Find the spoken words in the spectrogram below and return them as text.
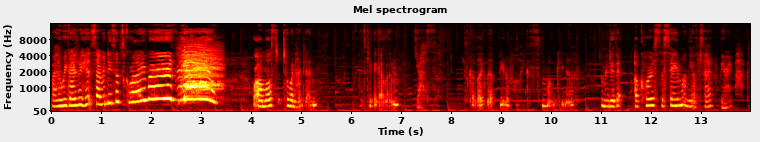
By the way, guys, we hit 70 subscribers! Yay! We're almost to 100. Let's keep it going. Yes. Got like that beautiful like smokiness. I'm gonna do the, of course, the same on the other side. I'll be right back.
